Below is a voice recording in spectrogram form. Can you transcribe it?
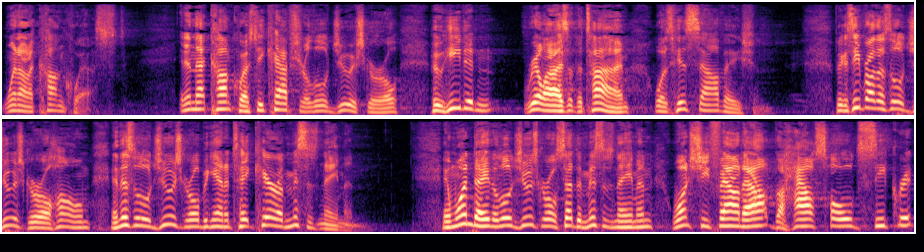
went on a conquest. And in that conquest, he captured a little Jewish girl who he didn't realize at the time was his salvation. Because he brought this little Jewish girl home, and this little Jewish girl began to take care of Mrs. Naaman. And one day, the little Jewish girl said to Mrs. Naaman, once she found out the household secret,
